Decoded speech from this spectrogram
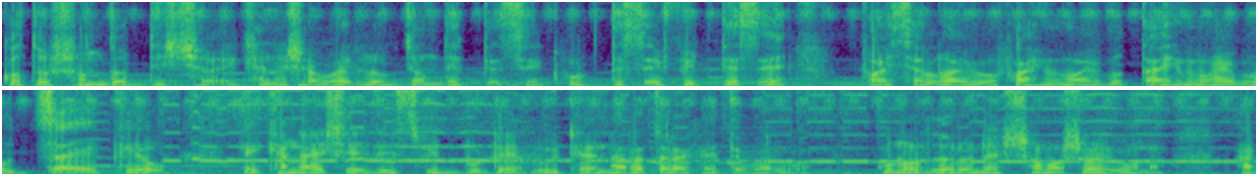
কত সুন্দর দৃশ্য। এখানে সবাই লোকজন দেখতেছে, ঘুরতেছে, ফিরতেছে। ফয়সাল আইব ফাহিম আইব তাহিম আইব যাই কেউ এখানে এসে স্পিড বুটে উঠে নাড়াচাড়া খাইতে পারব। কোনো ধরনের সমস্যা হইব না। আর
